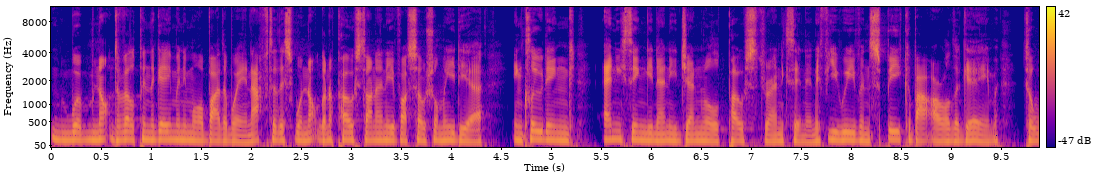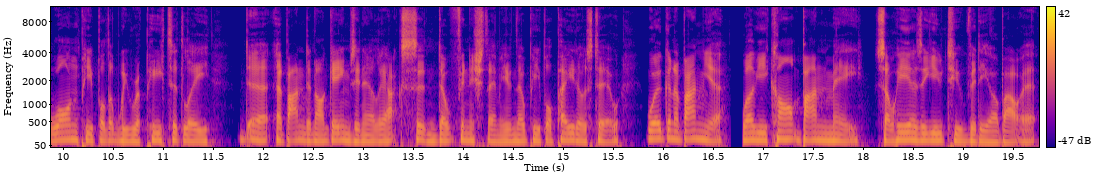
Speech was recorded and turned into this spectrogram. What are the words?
We're not developing the game anymore, by the way. And after this, we're not going to post on any of our social media, including anything in any general posts or anything. And if you even speak about our other game to warn people that we repeatedly uh, abandon our games in early access and don't finish them, even though people paid us to, we're going to ban you. Well, you can't ban me. So here's a YouTube video about it.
